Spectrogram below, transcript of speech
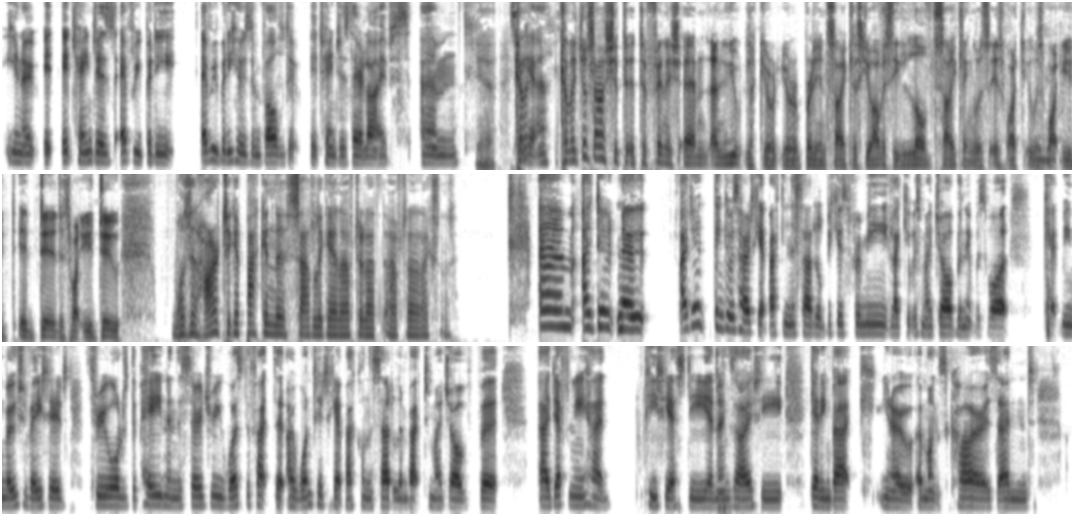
you know, it, it changes everybody. Everybody who's involved, it, it changes their lives. Um, yeah. So, can yeah. I, can I just ask you to, to finish? Um, and you, like, you're you're a brilliant cyclist. You obviously loved cycling. Was is what it was mm-hmm. what you did. Is what you do. Was it hard to get back in the saddle again after that after that accident? Um, I don't know. I don't think it was hard to get back in the saddle because for me, like it was my job and it was what kept me motivated through all of the pain and the surgery was the fact that I wanted to get back on the saddle and back to my job. But I definitely had PTSD and anxiety getting back, you know, amongst cars and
